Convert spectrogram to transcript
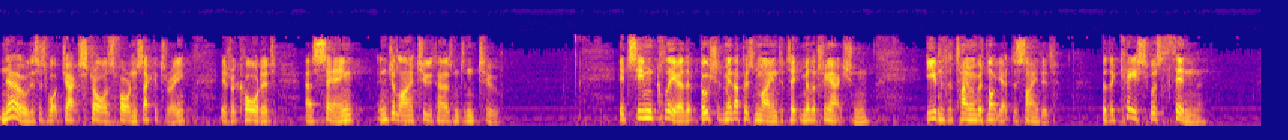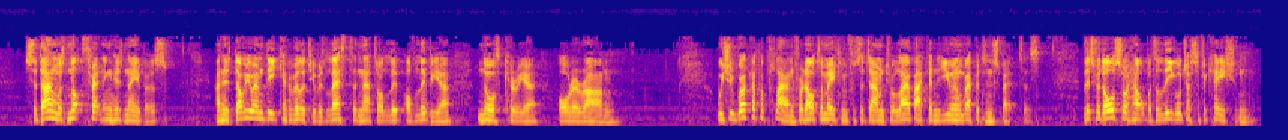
No, this is what Jack Straw, as Foreign Secretary, is recorded as saying in July 2002. It seemed clear that Bush had made up his mind to take military action, even if the timing was not yet decided. But the case was thin. Saddam was not threatening his neighbours, and his WMD capability was less than that of, Lib- of Libya, North Korea, or Iran. We should work up a plan for an ultimatum for Saddam to allow back in the UN weapons inspectors. This would also help with a legal justification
